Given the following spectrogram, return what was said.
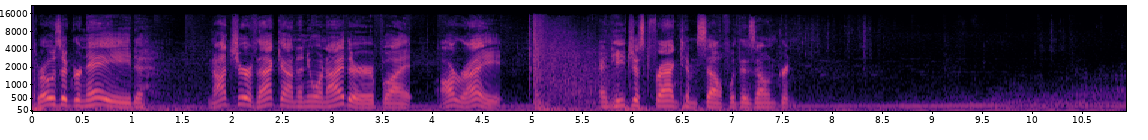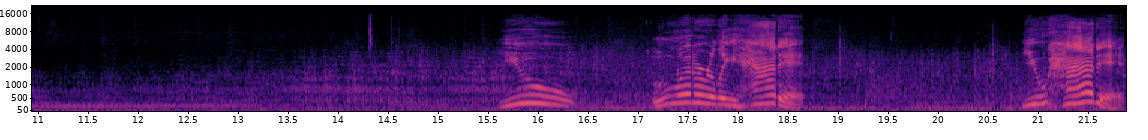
Throws a grenade. Not sure if that got anyone either, but all right. And he just fragged himself with his own grenade. You literally had it. You had it.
